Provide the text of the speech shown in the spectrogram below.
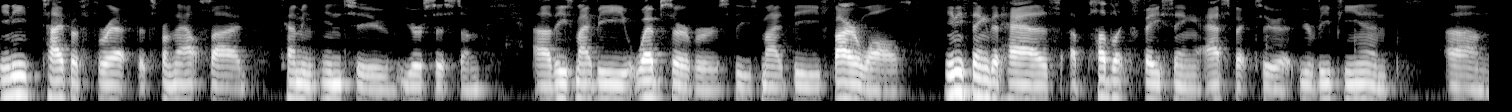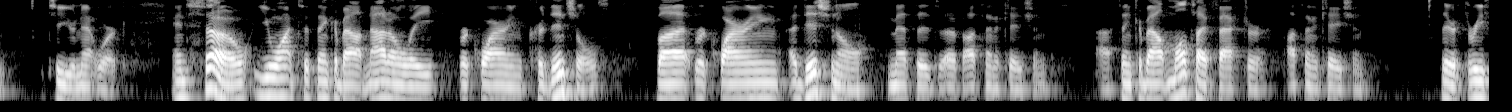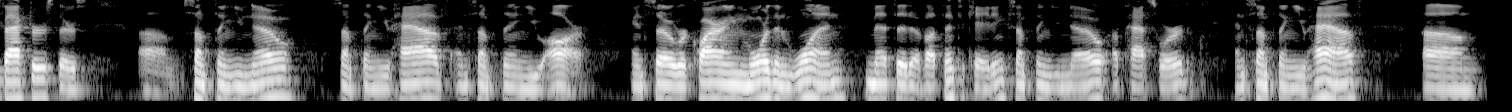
any type of threat that's from the outside coming into your system? Uh, these might be web servers, these might be firewalls, anything that has a public facing aspect to it, your VPN um, to your network. And so you want to think about not only requiring credentials, but requiring additional methods of authentication. Uh, think about multi factor authentication. There are three factors there's um, something you know, something you have, and something you are. And so, requiring more than one method of authenticating something you know, a password, and something you have, um,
